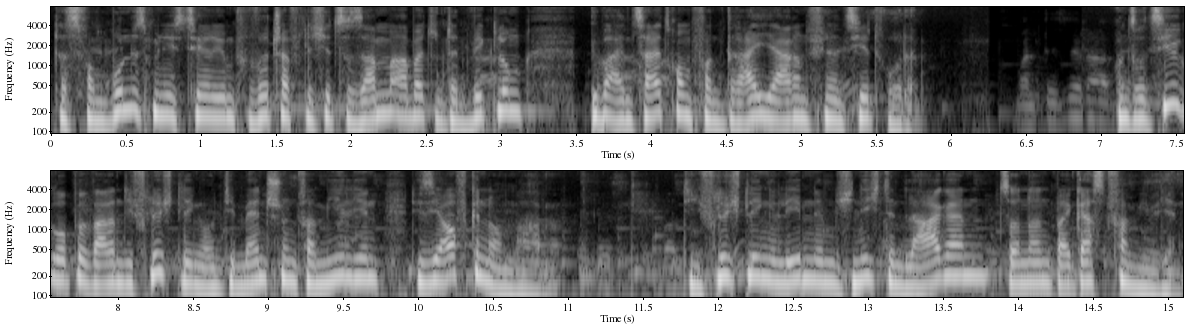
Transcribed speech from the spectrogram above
das vom Bundesministerium für wirtschaftliche Zusammenarbeit und Entwicklung über einen Zeitraum von drei Jahren finanziert wurde. Unsere Zielgruppe waren die Flüchtlinge und die Menschen und Familien, die sie aufgenommen haben. Die Flüchtlinge leben nämlich nicht in Lagern, sondern bei Gastfamilien.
